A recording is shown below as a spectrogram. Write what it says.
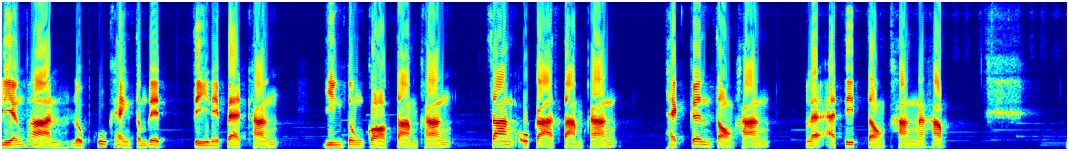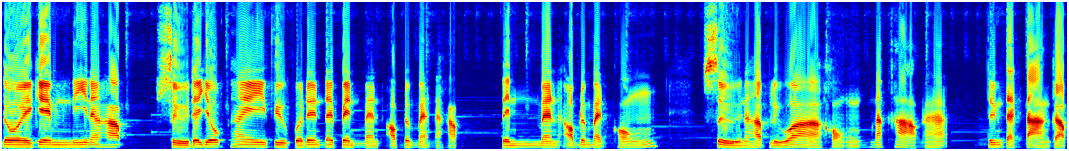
เลี้ยงผ่านหลบคู่แข่งสำเร็จ 4 ใน 8 ครั้ง ยิงตรงกรอบ 3 ครั้ง สร้างโอกาส 3 ครั้ง แท็กเกิล 2 ครั้ง และแอตติส2ครั้งนะครับ โดยเกมนี้นะครับ สื่อได้ยกให้ฟิลเฟอร์เดนได้เป็น Man of the Match นะครับ เป็น Man of the Match ของสื่อนะครับ หรือว่าของนักข่าวนะฮะ ซึ่งแตกต่างกับ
